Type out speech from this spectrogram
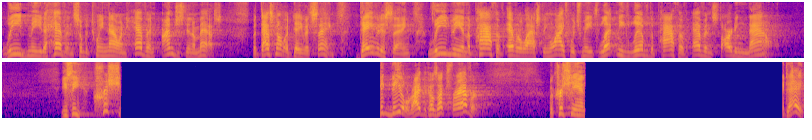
lead me to heaven. So between now and heaven, I'm just in a mess. But that's not what David's saying. David is saying, Lead me in the path of everlasting life, which means let me live the path of heaven starting now. You see, Christian. Big deal, right? Because that's forever. But Christianity day.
